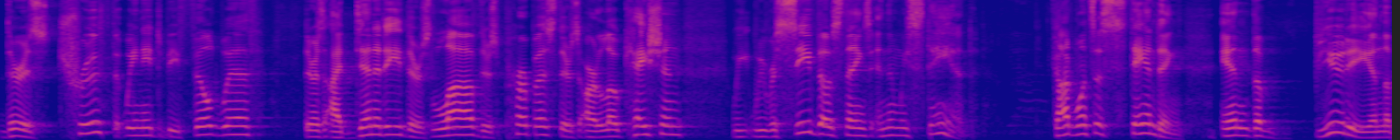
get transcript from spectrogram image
there is truth that we need to be filled with. There's identity, there's love, there's purpose, there's our location. We, we receive those things and then we stand. God wants us standing in the beauty and the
